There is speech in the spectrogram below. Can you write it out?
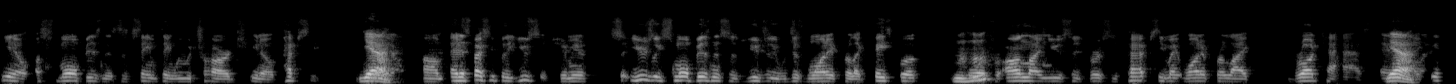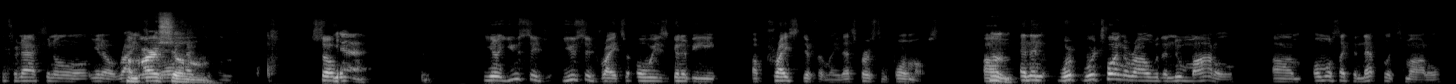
you know a small business the same thing we would charge you know pepsi yeah right? um, and especially for the usage i mean so usually small businesses usually would just want it for like facebook mm-hmm. or for online usage versus pepsi might want it for like broadcast and yeah. like international you know rights commercial so yeah you know usage usage rights are always going to be a price differently that's first and foremost um, hmm. And then we're, we're toying around with a new model, um, almost like the Netflix model,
